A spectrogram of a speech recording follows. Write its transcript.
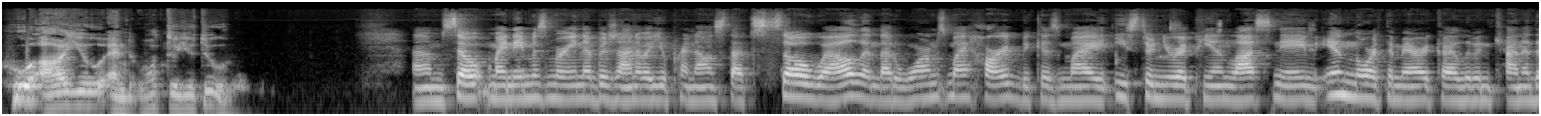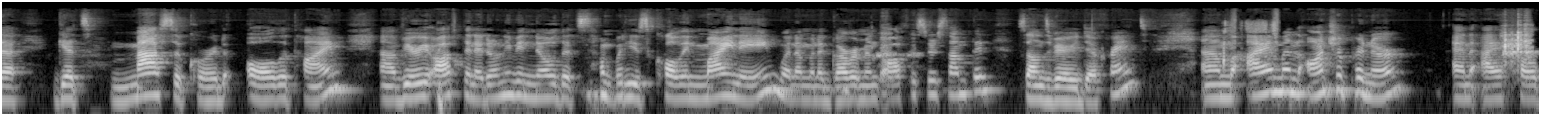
who are you and what do you do? Um, so my name is Marina Byezhanova. You pronounced that so well, and that warms my heart because my Eastern European last name in North America, I live in Canada, gets massacred all the time. Uh, very often, I don't even know that somebody is calling my name when I'm in a government office or something. Sounds very different. Um, I'm an entrepreneur, and I help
